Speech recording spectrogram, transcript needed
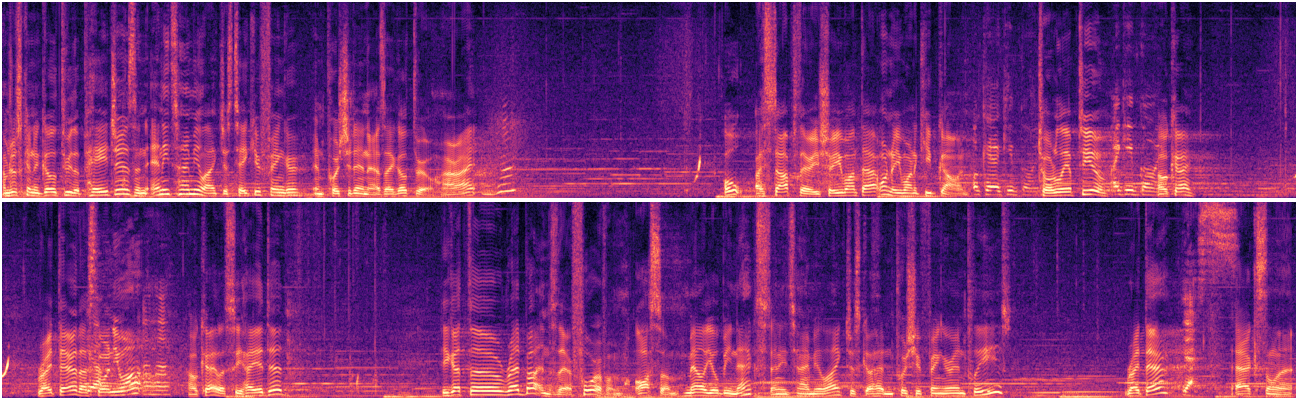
I'm just gonna go through the pages, and anytime you like, just take your finger and push it in as I go through, all right? Mm-hmm. Oh, I stopped there. You sure you want that one, or you wanna keep going? Okay, I keep going. Totally up to you. I keep going. Okay. Right there, that's the one you want? Uh-huh. Okay, let's see how you did. You got the red buttons there, four of them. Awesome. Mel, you'll be next anytime you like. Just go ahead and push your finger in, please. Right there? Yes. Excellent.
